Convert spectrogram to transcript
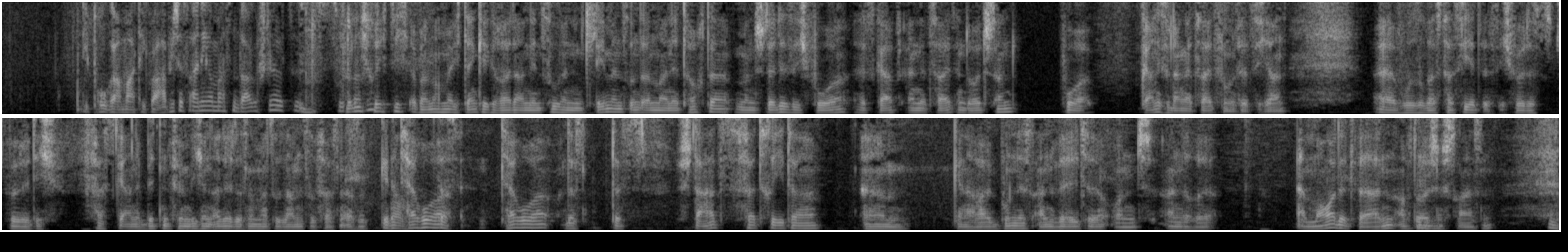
die Programmatik war. Habe ich das einigermaßen dargestellt? Völlig richtig, aber nochmal, ich denke gerade an den zuhörenden Clemens und an meine Tochter. Man stelle sich vor, es gab eine Zeit in Deutschland, vor gar nicht so langer Zeit, 45 Jahren, äh, wo sowas passiert ist. Ich würde es, würde dich fast gerne bitten, für mich und alle das nochmal zusammenzufassen. Also genau, Terror, das, Terror, das, das Staatsvertreter, ähm, Generalbundesanwälte und andere ermordet werden auf deutschen mhm. Straßen. Mhm.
